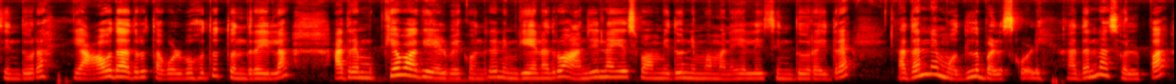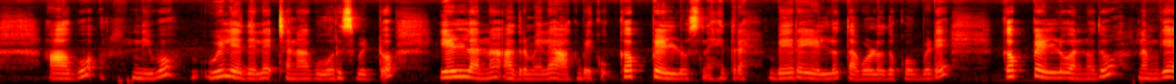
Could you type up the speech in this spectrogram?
ಸಿಂಧೂರ? ಯಾವುದಾದ್ರೂ ತಗೊಳ್ಬಹುದು, ತೊಂದರೆ ಇಲ್ಲ. ಆದರೆ ಮುಖ್ಯವಾಗಿ ಹೇಳಬೇಕು ಅಂದರೆ ನಿಮಗೆ ಏನಾದರೂ ಆಂಜನೇಯ ಸ್ವಾಮಿದು ನಿಮ್ಮ ಮನೆಯಲ್ಲಿ ಸಿಂಧೂರ ಇದ್ದರೆ ಅದನ್ನೇ ಮೊದಲು ಬಳಸ್ಕೊಳ್ಳಿ. ಅದನ್ನು ಸ್ವಲ್ಪ ಹಾಗೂ ನೀವು ವೀಳ್ಯದೆಲೆ ಚೆನ್ನಾಗಿ ಒರೆಸ್ಬಿಟ್ಟು ಎಳ್ಳನ್ನು ಅದ್ರ ಮೇಲೆ ಹಾಕಬೇಕು. ಕಪ್ಪೆಳ್ಳು ಸ್ನೇಹಿತರೆ, ಬೇರೆ ಎಳ್ಳು ತಗೊಳ್ಳೋದಕ್ಕೆ ಹೋಗಬೇಡಿ. ಕಪ್ಪೆಳ್ಳು ಅನ್ನೋದು ನಮಗೆ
